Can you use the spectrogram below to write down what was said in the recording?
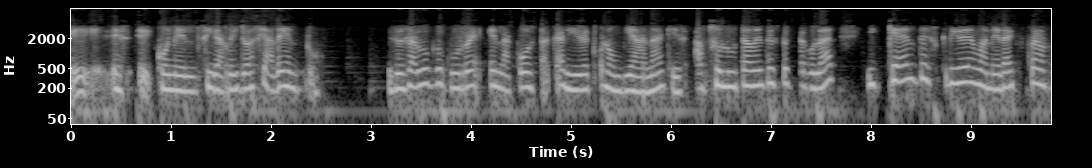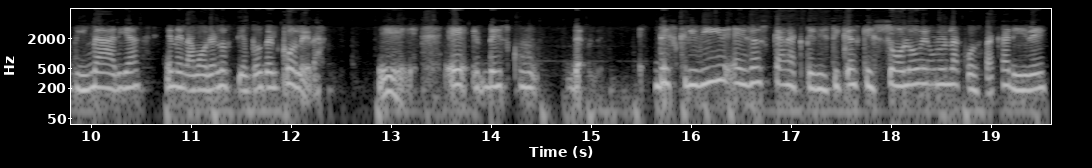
eh, eh, con el cigarrillo hacia adentro. Eso es algo que ocurre en la costa caribe colombiana, que es absolutamente espectacular y que él describe de manera extraordinaria en El amor en los tiempos del cólera. Eh, describir esas características que solo ve uno en la costa caribe,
